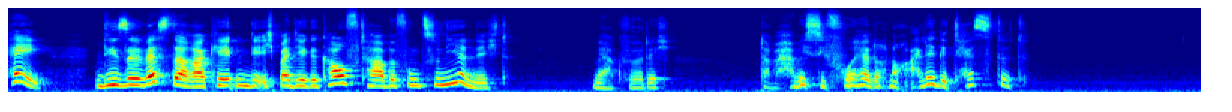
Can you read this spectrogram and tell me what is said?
Hey, die Silvesterraketen, die ich bei dir gekauft habe, funktionieren nicht. Merkwürdig. Dabei habe ich sie vorher doch noch alle getestet.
